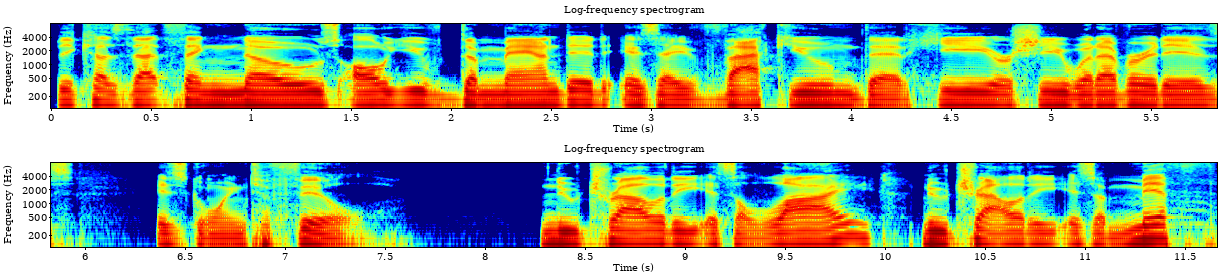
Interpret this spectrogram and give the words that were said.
because that thing knows all you've demanded is a vacuum that he or she, whatever it is, is going to fill. Neutrality is a lie. Neutrality is a myth.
